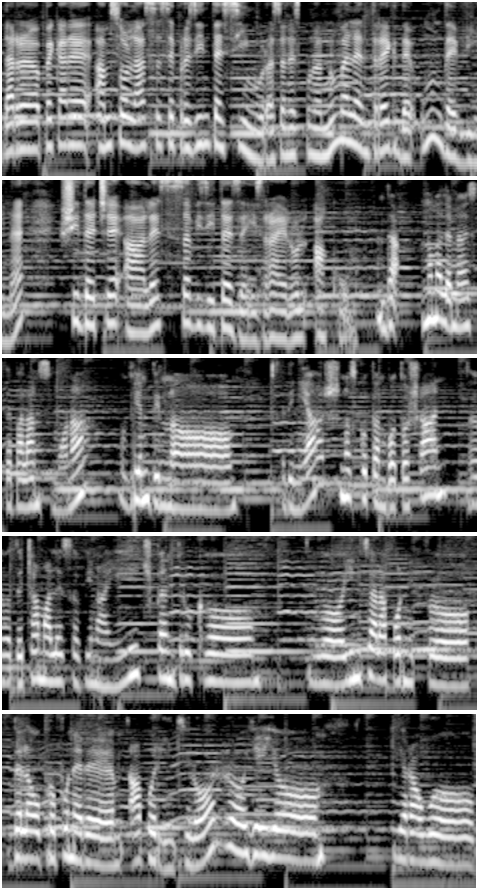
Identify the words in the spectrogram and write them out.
dar uh, pe care am să o las să se prezinte singură, să ne spună numele întreg de unde vine și de ce a ales să viziteze Israelul acum. Da, numele meu este Balan Simona, vin din din Iași, născută în Botoșani. De ce am ales să vin aici? Pentru că Uh, inițial a pornit uh, de la o propunere a părinților. Uh, ei erau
